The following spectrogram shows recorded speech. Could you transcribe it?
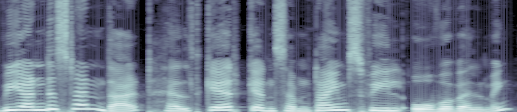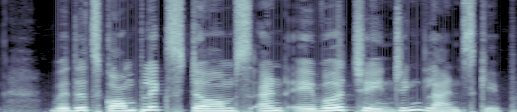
We understand that healthcare can sometimes feel overwhelming with its complex terms and ever changing landscape.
